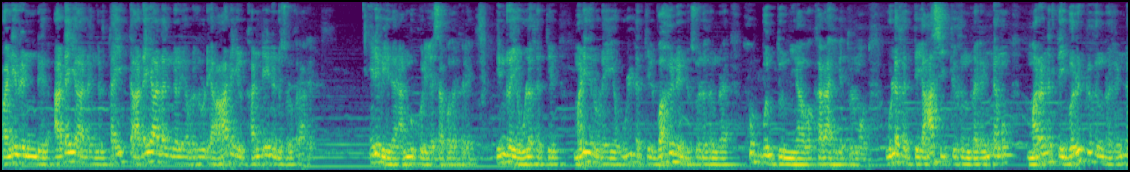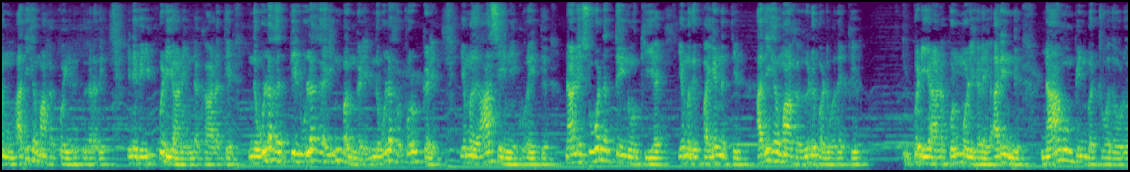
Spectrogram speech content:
பனிரெண்டு அடையாளங்கள் தைத்த அடையாளங்களை அவர்களுடைய ஆடையில் கண்டேன் என்று சொல்கிறார்கள். எனவே இதன் அன்புக்குரிய சகோதரர்களே இன்றைய உலகத்தில் மனிதனுடைய உள்ளத்தில் வகன் என்று சொல்லுகின்ற ஹொப்பு துன்யாவோ கராகியத்துல் உலகத்தை ஆசிக்குகின்ற எண்ணமும் மரணத்தை வெறுக்குகின்ற எண்ணமும் அதிகமாக போயிருக்கிறது. எனவே இப்படியான இந்த காலத்தில் இந்த உலகத்தில் உலக இன்பங்களில் இந்த உலக பொருட்களில் எமது ஆசையினை குறைத்து நாளை சுவனத்தை நோக்கிய எமது பயணத்தில் அதிகமாக ஈடுபடுவதற்கு இப்படியான பொன்மொழிகளை அறிந்து நாமும் பின்பற்றுவதோடு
